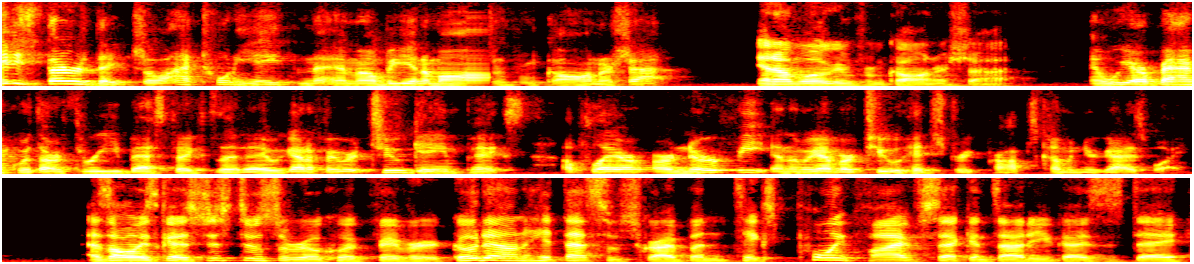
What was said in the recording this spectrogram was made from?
It is Thursday, July 28th in the MLB, and I'm Austin from Calling a Shot. And I'm Logan from Calling a Shot. And we are back with our three best picks of the day. We got a favorite two game picks, a player, our nerfy, and then we have our two hit streak props coming your guys' way. As always, guys, just do us a real quick favor. Go down, hit that subscribe button. It takes 0.5 seconds out of you guys' day.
